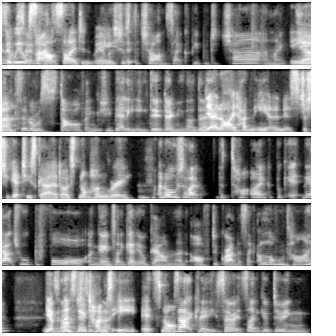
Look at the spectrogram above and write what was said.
So we all so sat nice. outside, didn't we? It was just a chance like for people to chat and like Yeah. because everyone was starving because you barely eat, do- don't you? That day. yeah, no, I hadn't eaten. It's just you get too scared. I was not hungry. Mm-hmm. and also like the time like it- the actual before and going to like get your gown and then after grad it's like a long time Yeah, but there's no time like- to eat. It's not. exactly so it's like you're doing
